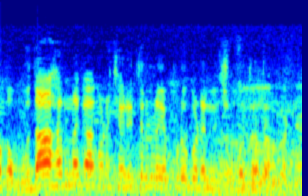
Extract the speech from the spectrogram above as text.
ఒక ఉదాహరణగా కూడా చరిత్రలో ఎప్పుడు కూడా నిలిచిపోతుంది.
